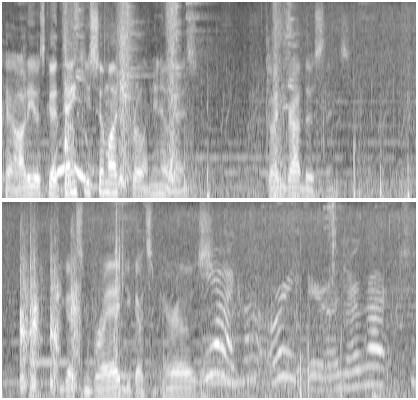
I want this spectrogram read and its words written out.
Okay, audio's good. Thank you so much for letting me know, guys. Go ahead and grab those things. You got some bread, you got some arrows. Yeah, I got orange arrows. I got two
